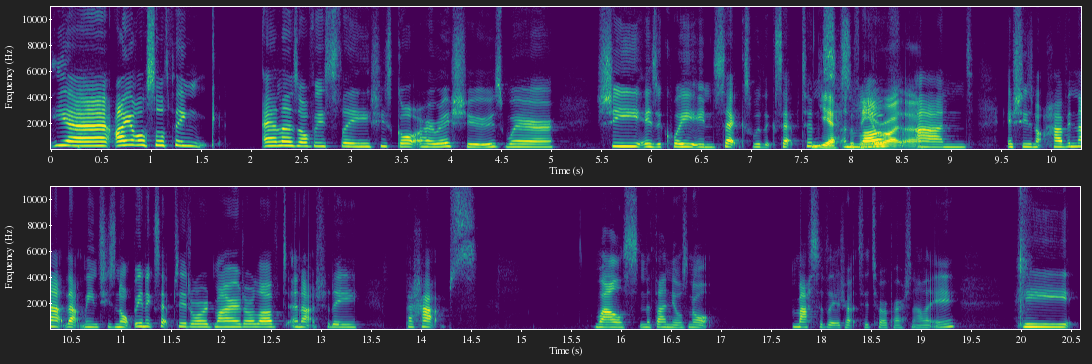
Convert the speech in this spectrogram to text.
yeah, I also think Ella's obviously she's got her issues where she is equating sex with acceptance. Yes, I and think you're right there. And if she's not having that, that means she's not being accepted or admired or loved. And actually, perhaps, whilst Nathaniel's not massively attracted to her personality, he.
